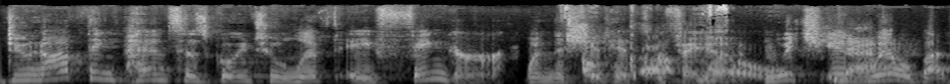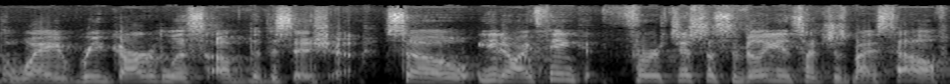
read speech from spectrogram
Do not think Pence is going to lift a finger when the shit oh, hits God, the fan, no. which it no. will, by the way, regardless of the decision. So, you know, I think for just a civilian such as myself,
